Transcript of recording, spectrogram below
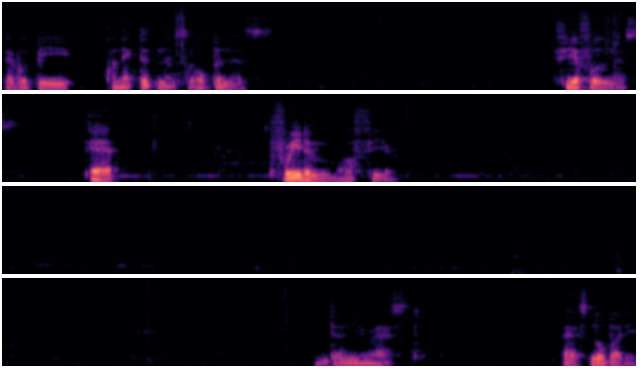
There would be connectedness, openness, fearfulness, uh, freedom of fear. Then you rest as nobody.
